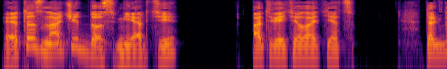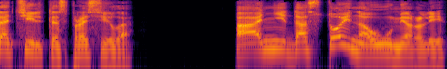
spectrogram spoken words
«Это значит до смерти», — ответил отец. Тогда Тильте спросила, а они достойно умерли?»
